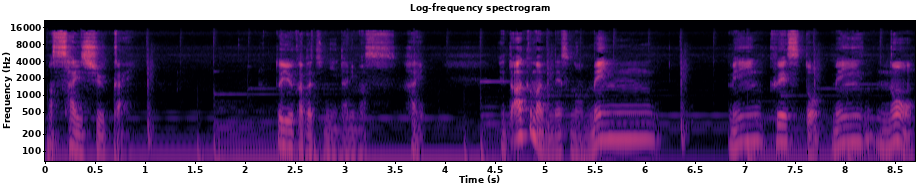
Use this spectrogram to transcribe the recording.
まあ、最終回という形になります。はい。えっと、あくまでね、そのメイン、メインクエスト、メインの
